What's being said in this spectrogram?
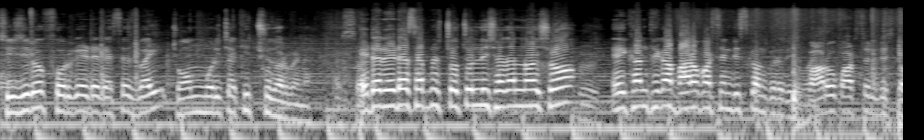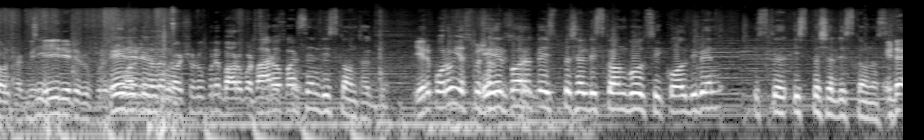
থ্রি জিরো ফোর গ্রেডের এসএস ভাই চম মরিচা কিচ্ছু ধরবে না। আচ্ছা। এটা রেট আছে আপনার চৌচল্লিশ হাজার নয়শো। এইখান থেকে বারো পার্সেন্ট ডিসকাউন্ট করে দিব বারো পার্সেন্ট ডিসকাউন্ট থাকবে এই রেটের উপরে। এই রেটের নয়শোর উপরে বারো বারো পার্সেন্ট ডিসকাউন্ট থাকবে। এরপরেও স্পেশাল এরপরে তো স্পেশাল ডিসকাউন্ট বলছি কল দিবেন স্পেশাল ডিসকাউন্ট আছে। এটা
